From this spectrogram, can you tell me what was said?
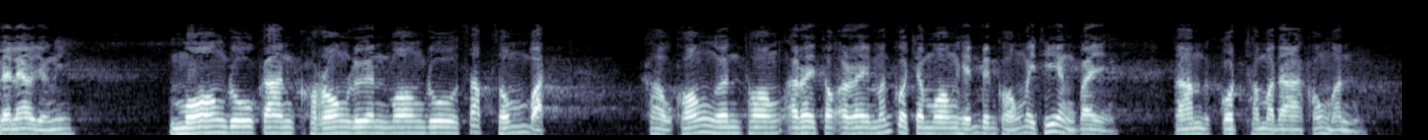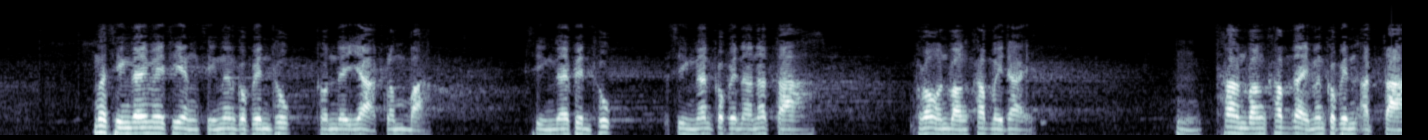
ได้แล้วอย่างนี้ มองดูการครองเรือน มองดูทรัพย์สมบัติข้าวของเงินทองอะไรต่ออะไร มันก็จะมองเห็นเป็นของไม่เที่ยงไป ตามกฎธรรมดาของมัน เมื่อสิ่งใดไม่เที่ยง สิ่งนั้นก็เป็นทุกข์ทนได้ยากลำบาก สิ่งใดเป็นทุกข์ สิ่งนั้นก็เป็นอนัตตา เพราะมันบังคับไม่ได้ถ้ามันบังคับได้มันก็เป็นอัตตา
